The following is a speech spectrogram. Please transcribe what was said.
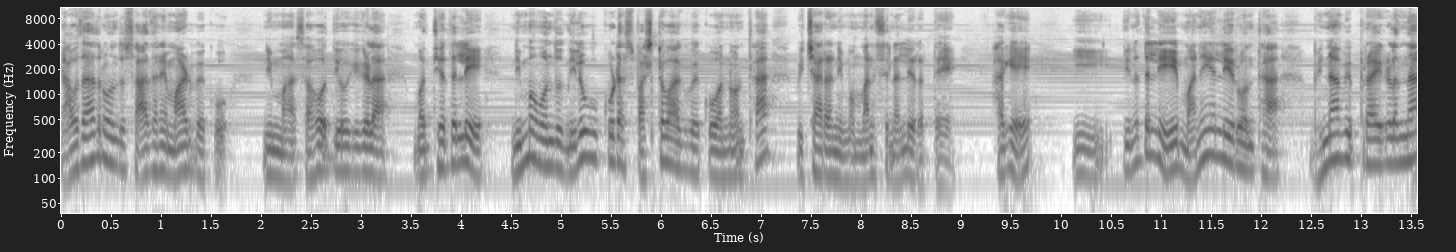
ಯಾವುದಾದ್ರೂ ಒಂದು ಸಾಧನೆ ಮಾಡಬೇಕು. ನಿಮ್ಮ ಸಹೋದ್ಯೋಗಿಗಳ ಮಧ್ಯದಲ್ಲಿ ನಿಮ್ಮ ಒಂದು ನಿಲುವು ಕೂಡ ಸ್ಪಷ್ಟವಾಗಬೇಕು ಅನ್ನುವಂಥ ವಿಚಾರ ನಿಮ್ಮ ಮನಸ್ಸಿನಲ್ಲಿರುತ್ತೆ. ಹಾಗೆ ಈ ದಿನದಲ್ಲಿ ಮನೆಯಲ್ಲಿ ಇರುವಂಥ ಭಿನ್ನಾಭಿಪ್ರಾಯಗಳನ್ನು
